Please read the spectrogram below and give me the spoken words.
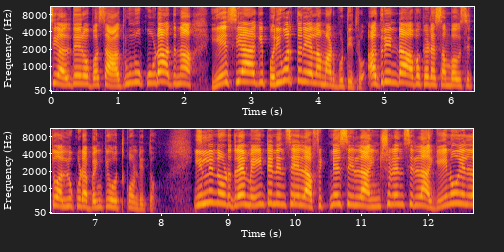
ಸಿ ಅಲ್ಲದೆ ಇರೋ ಬಸ್ ಆದ್ರೂ ಕೂಡ ಅದನ್ನು ಎ ಸಿ ಆಗಿ ಪರಿವರ್ತನೆ ಎಲ್ಲ ಮಾಡಿಬಿಟ್ಟಿದ್ರು. ಅದರಿಂದ ಅವಘಡ ಸಂಭವಿಸಿತ್ತು, ಅಲ್ಲೂ ಕೂಡ ಬೆಂಕಿ ಹೊತ್ಕೊಂಡಿತ್ತು. ಇಲ್ಲಿ ನೋಡಿದ್ರೆ ಮೇಂಟೆನೆನ್ಸೇ ಇಲ್ಲ ಫಿಟ್ನೆಸ್ ಇಲ್ಲ ಇನ್ಶೂರೆನ್ಸ್ ಇಲ್ಲ, ಏನೂ ಇಲ್ಲ.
